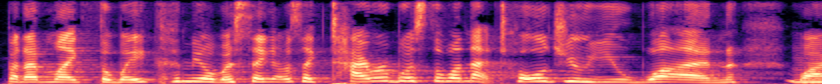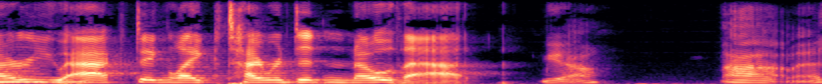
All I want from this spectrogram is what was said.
But I'm like, the way Camille was saying, I was like, Tyra was the one that told you you won. Why mm. are you mm. acting like Tyra didn't know that? Yeah. Uh,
